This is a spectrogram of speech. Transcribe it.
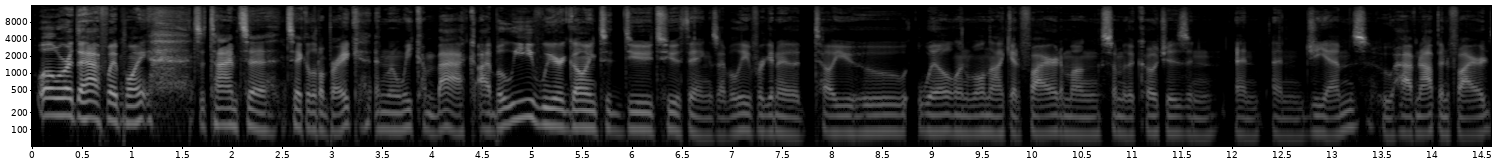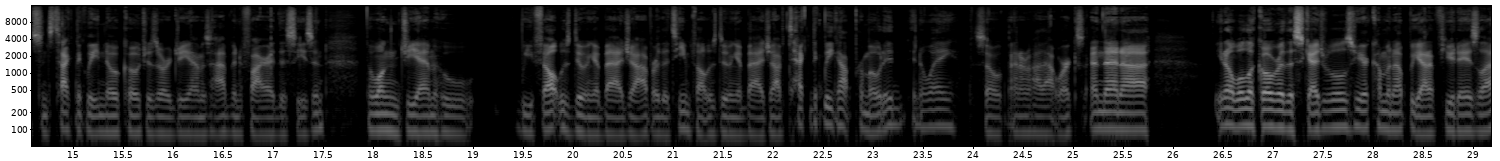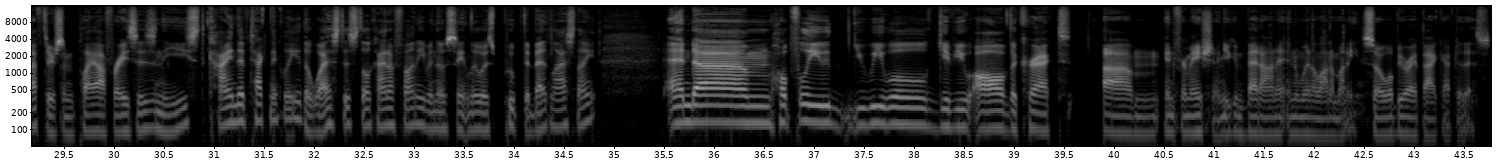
Well, we're at the halfway point. It's a time to take a little break. And when we come back, I believe we are going to do two things. I believe we're going to tell you who will and will not get fired among some of the coaches and, and, and GMs who have not been fired, since technically no coaches or GMs have been fired this season. The one GM who we felt was doing a bad job or the team felt was doing a bad job technically got promoted in a way. So I don't know how that works. And then, uh, you know, we'll look over the schedules here coming up. We got a few days left. There's some playoff races in the East, kind of technically. The West is still kind of fun, even though St. Louis pooped the bed last night. And um, hopefully, you, we will give you all the correct um, information, you can bet on it and win a lot of money. So we'll be right back after this.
